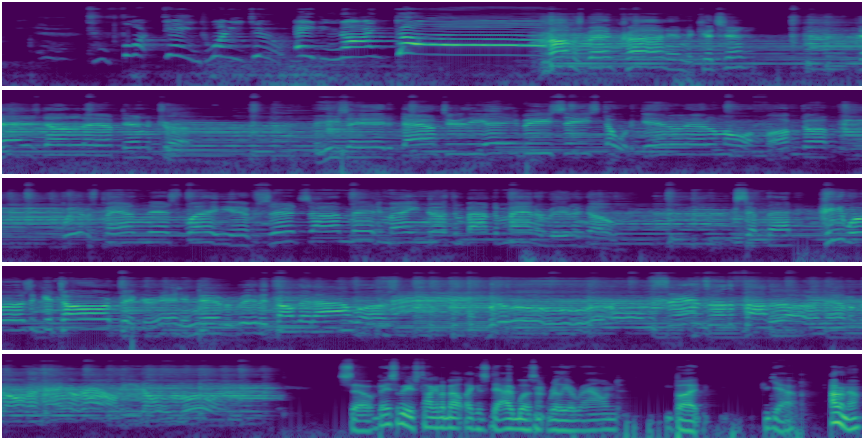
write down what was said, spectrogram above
14, 22, 89, go! Mama's been crying in the kitchen. Daddy's done left in the truck. He's headed down to the ABC store to get a little more fucked up. Well, it's been this way ever since I met him. Ain't nothing about the man I really know. Except that he was a guitar picker and he never really thought that I was. But oh, the sins of the father are never gonna hang around. He don't more. So basically, he's talking about like his dad wasn't really around, but yeah, I don't know.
